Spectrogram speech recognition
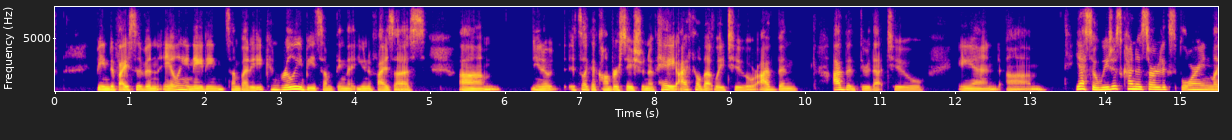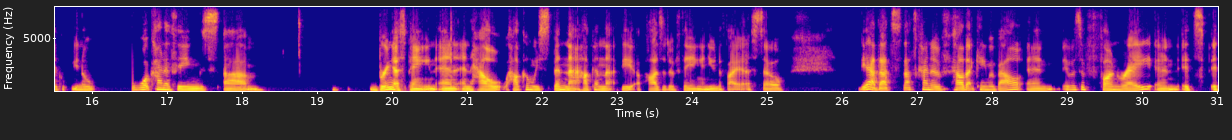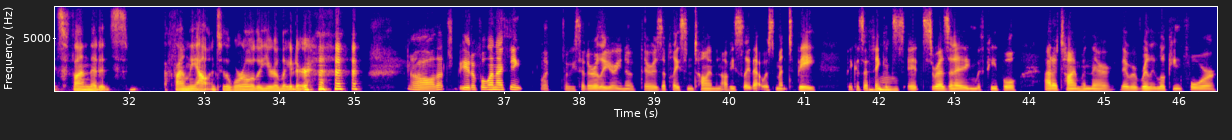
being divisive and alienating somebody it can really be something that unifies us um, you know it's like a conversation of hey i feel that way too or i've been i've been through that too. And um, yeah so we just kind of started exploring like you know what kind of things um, bring us pain and and how how can we spin that? How can that be a positive thing and unify us? So yeah that's that's kind of how that came about and it was a fun write and it's it's fun that it's finally out into the world a year later oh that's beautiful and i think like we said earlier you know there is a place and time and obviously that was meant to be because i think mm-hmm. it's it's resonating with people at a time when they're they were really looking for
